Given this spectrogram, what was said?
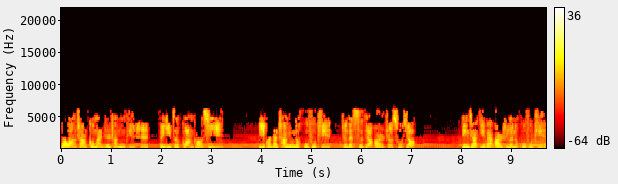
宝网上购买日常用品时，被一则广告吸引。一款她常用的护肤品正在四点二折促销，定价一百二十元的护肤品，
